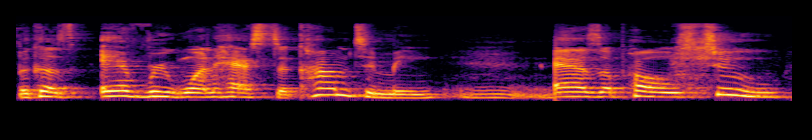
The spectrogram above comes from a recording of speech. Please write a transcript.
because everyone has to come to me mm. as opposed to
